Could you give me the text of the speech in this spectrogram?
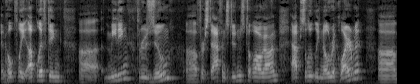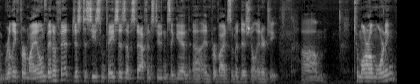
and hopefully uplifting uh, meeting through Zoom for staff and students to log on. Absolutely no requirement. Um, really for my own benefit, just to see some faces of staff and students again uh, and provide some additional energy. Um, tomorrow morning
